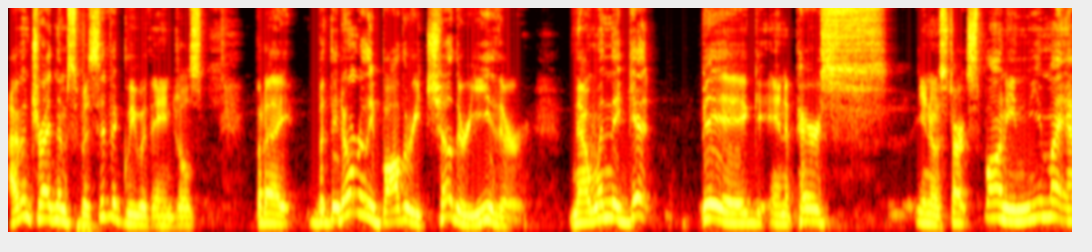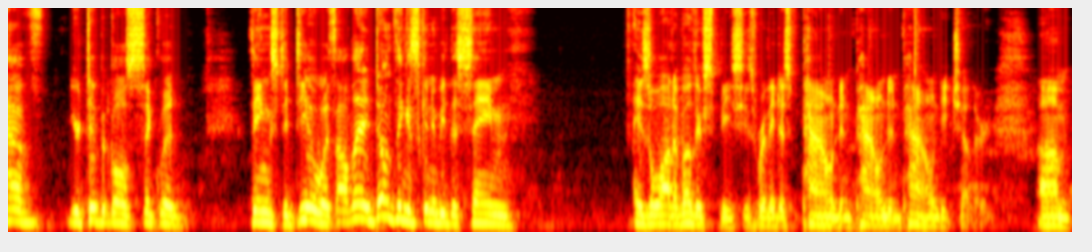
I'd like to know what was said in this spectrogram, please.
I haven't tried them specifically with angels, but I but they don't really bother each other either. Now, when they get big and a pair, you know, start spawning, you might have your typical cichlid things to deal with. Although I don't think it's going to be the same as a lot of other species where they just pound and pound and pound each other. Um,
